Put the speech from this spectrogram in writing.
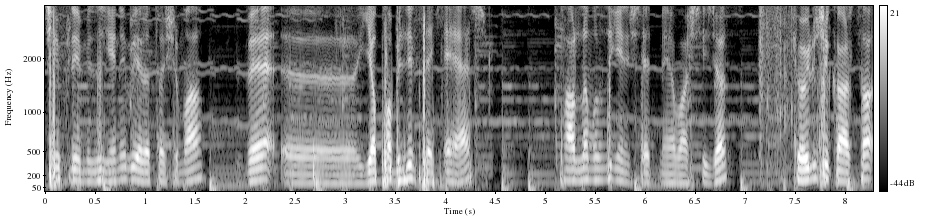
çiftliğimizi yeni bir yere taşıma ve eee, yapabilirsek eğer tarlamızı genişletmeye başlayacağız. Köylü çıkarsa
